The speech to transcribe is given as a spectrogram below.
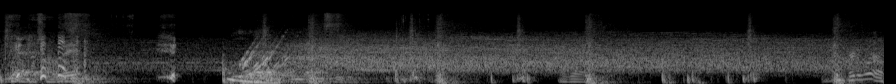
Vamos a ver. Okay. Pretty well.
